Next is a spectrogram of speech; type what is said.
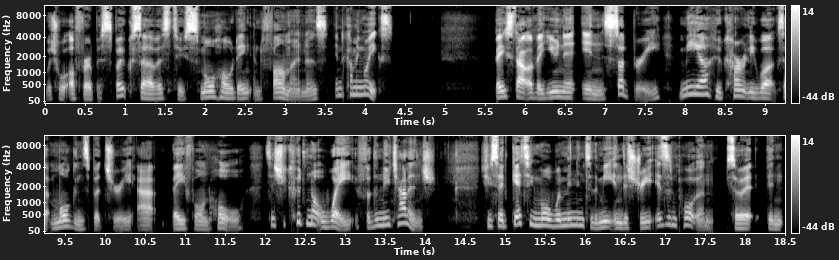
which will offer a bespoke service to smallholding and farm owners in the coming weeks. Based out of a unit in Sudbury, Mia, who currently works at Morgan's Butchery at Baythorn Hall, says she could not wait for the new challenge. She said getting more women into the meat industry is important, so it, in,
